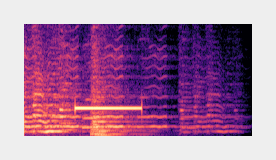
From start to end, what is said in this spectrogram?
i don't Yeah.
